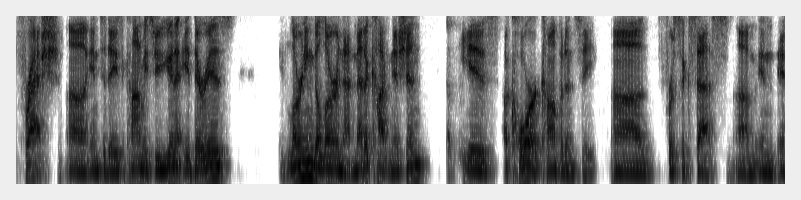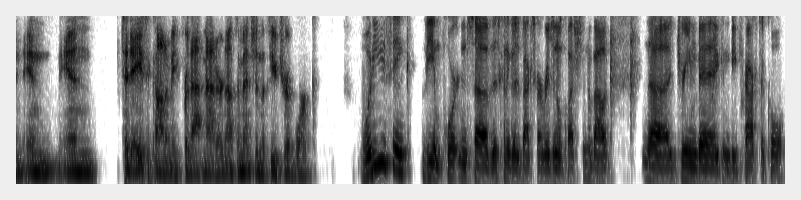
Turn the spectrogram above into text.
fresh uh, in today's economy. So you're gonna there is learning to learn that metacognition is a core competency uh, for success um, in in in in today's economy, for that matter. Not to mention the future of work. What do you think the importance of this kind of goes back to our original question about the dream big and be practical?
